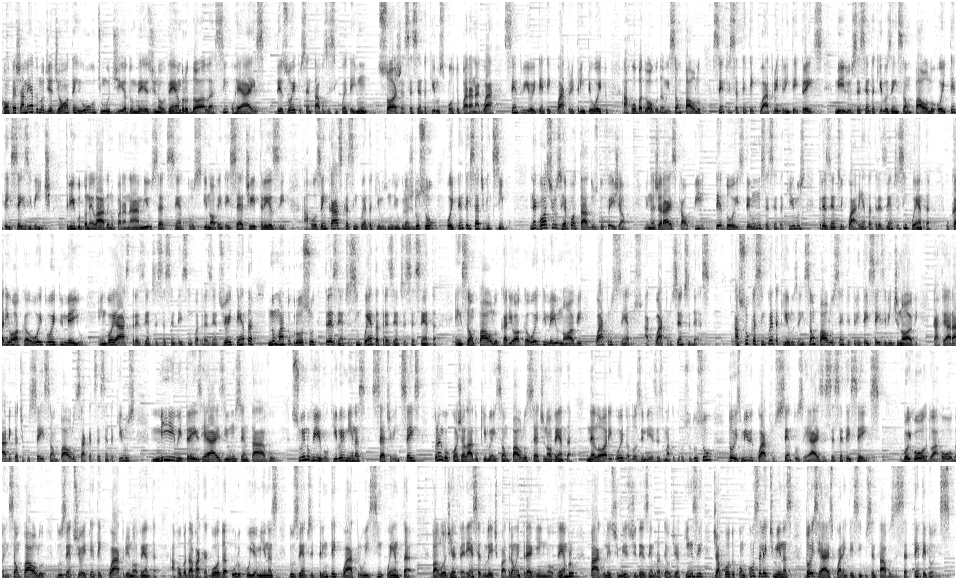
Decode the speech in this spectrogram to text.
Com fechamento no dia de ontem, último dia do mês de novembro, dólar cinco reais 18 centavos e 51. Soja 60 quilos Porto Paranaguá 184,38. Arroba do algodão em São Paulo 174,33. Milho 60 quilos em São Paulo 86,20. Trigo tonelada no Paraná 1.797,13. Arroz em casca 50 quilos no Rio Grande do Sul 87,25. Negócios reportados do feijão. Minas Gerais, Calpi, T2, T1, 60 quilos, 340 350. O Carioca, 88,5. Em Goiás, 365 a 380. No Mato Grosso, 350 a 360. Em São Paulo, Carioca, 8,5, 9, 400 a 410. Açúcar 50 quilos, em São Paulo 136,29. Café arábica tipo 6, São Paulo, saca de 60 quilos, R$ 1.003,01. Suíno vivo, quilo em Minas, 7,26. Frango congelado, quilo em São Paulo, 7,90. Nelore, 8 a 12 meses, Mato Grosso do Sul, R$ 2.400,66. Boi gordo, arroba, em São Paulo, R$ 284,90. Arroba da vaca gorda, Urucuia, Minas, R$ 234,50. Valor de referência do leite padrão entregue em novembro, pago neste mês de dezembro até o dia 15, de acordo com Conselheite Minas, R$ 2,45,72.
